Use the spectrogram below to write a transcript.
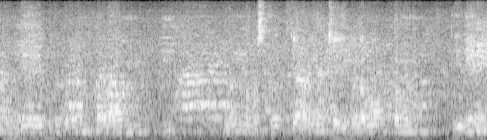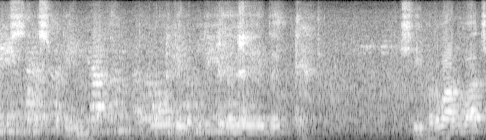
वन्दे गुरुपरम्पराम् नमस्कृत्यां चैव नरोत्तमम् देवीं सरस्वतीं भाषसे श्रीभगवानुवाच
